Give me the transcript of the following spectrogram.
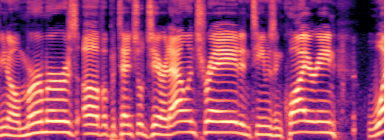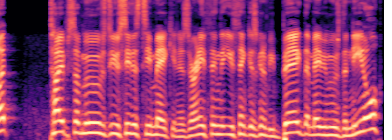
you know murmurs of a potential Jarrett Allen trade and teams inquiring. What types of moves do you see this team making? Is there anything that you think is going to be big that maybe moves the needle,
